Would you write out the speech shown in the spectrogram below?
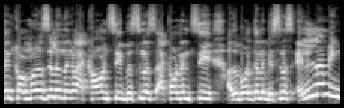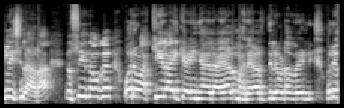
ദെൻ കൊമേഴ്സിൽ നിങ്ങൾ അക്കൗണ്ട്സി ബിസിനസ് അക്കൗണ്ടൻസി അതുപോലെ തന്നെ ബിസിനസ് എല്ലാം ഇംഗ്ലീഷിലാടാ. സി നമുക്ക് ഒരു വക്കീലായി കഴിഞ്ഞാൽ അയാൾ മലയാളത്തിൽ ഇവിടെ വേണ്ടി ഒരു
